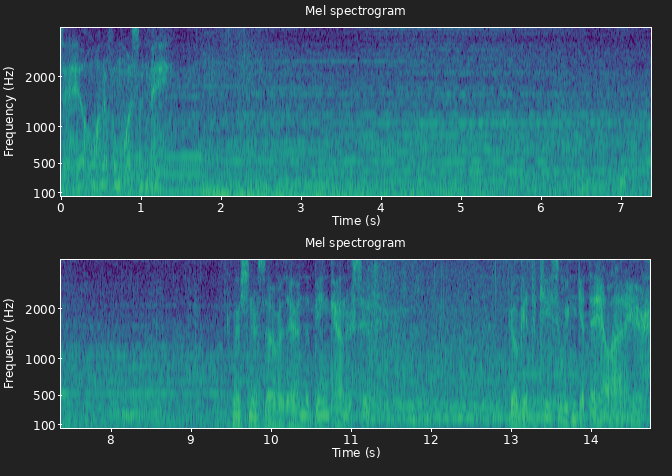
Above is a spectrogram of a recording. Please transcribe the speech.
the hell one of them wasn't me. Commissioner's over there in the bean counter suit. Go get the key so we can get the hell out of here.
